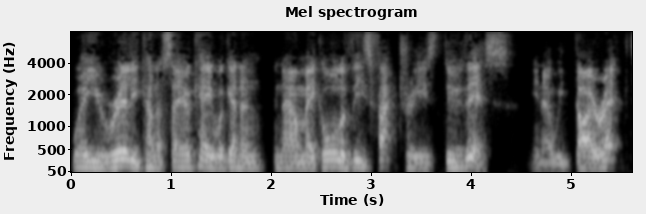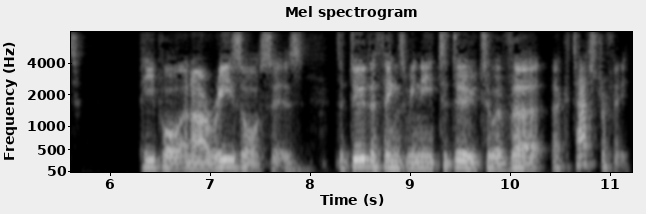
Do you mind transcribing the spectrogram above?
where you really kind of say, okay, we're going to now make all of these factories do this. You know, we direct people and our resources to do the things we need to do to avert a catastrophe.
